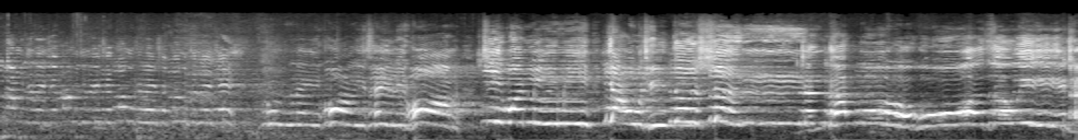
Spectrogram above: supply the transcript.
杠起来去，杠起来去，杠起来去，杠起来去，轰雷哐哩飞哩哐，机关秘密要紧的深。侦探不过走一程，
